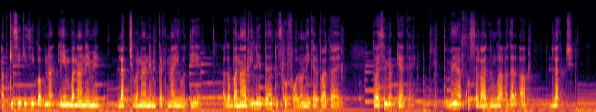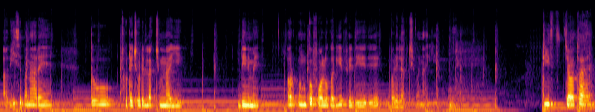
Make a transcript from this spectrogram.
अब किसी किसी को अपना एम बनाने में, लक्ष्य बनाने में कठिनाई होती है। अगर बना भी लेता है तो उसको फॉलो नहीं कर पाता है। तो ऐसे में क्या करें? तो मैं आपको सलाह दूँगा, अगर आप लक्ष्य अभी से बना रहे हैं तो छोटे छोटे लक्ष्य बनाइए दिन में और उनको फॉलो करिए, फिर धीरे धीरे बड़े लक्ष्य बनाइए। तीस, चौथा है,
